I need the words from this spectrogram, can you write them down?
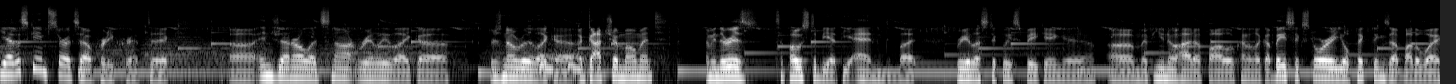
Yeah, this game starts out pretty cryptic. Uh, in general, it's not really like a. There's no really like a, a gotcha moment. I mean, there is supposed to be at the end, but realistically speaking, uh, um, if you know how to follow kind of like a basic story, you'll pick things up by the way.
